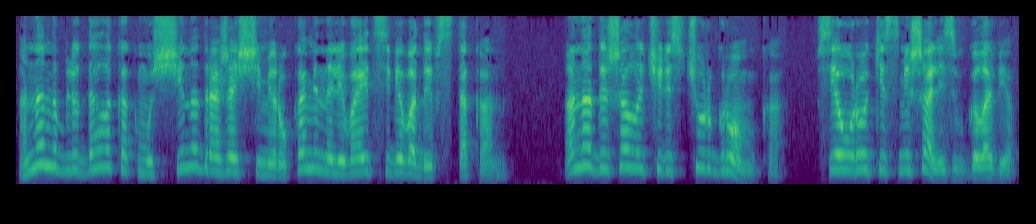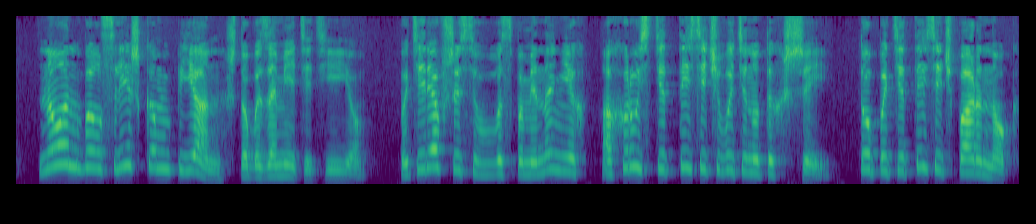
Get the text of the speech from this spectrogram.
она наблюдала, как мужчина дрожащими руками наливает себе воды в стакан. Она дышала чересчур громко, все уроки смешались в голове, но он был слишком пьян, чтобы заметить ее, потерявшись в воспоминаниях о хрусте тысяч вытянутых шей, топоте тысяч пар ног,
